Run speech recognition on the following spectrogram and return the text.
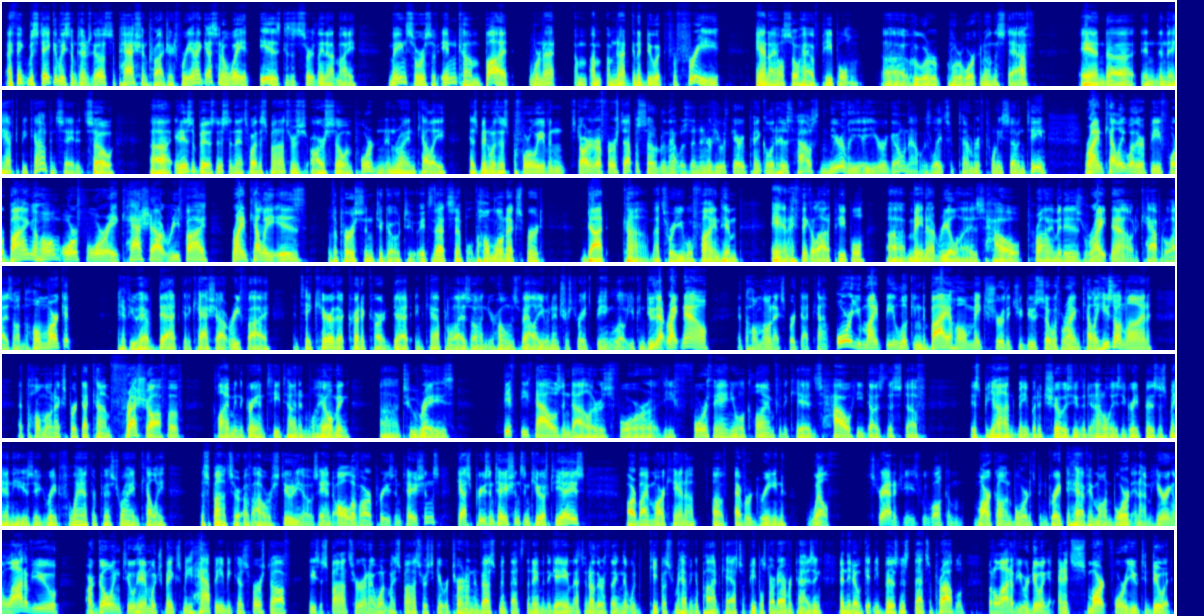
I think, mistakenly sometimes go, it's a passion project for you. And I guess in a way it is because it's certainly not my – main source of income, but we're not. I'm I'm, I'm not going to do it for free, and I also have people uh, who are who are working on the staff, and uh, and and they have to be compensated. So uh, it is a business, and that's why the sponsors are so important. And Ryan Kelly has been with us before we even started our first episode, and that was an interview with Gary Pinkel at his house nearly a year ago. Now it was late September of 2017. Ryan Kelly, whether it be for buying a home or for a cash out refi Ryan Kelly is the person to go to. It's that simple. TheHomeLoanExpert.com. That's where you will find him. And I think a lot of people uh, may not realize how prime it is right now to capitalize on the home market. And if you have debt, get a cash out refi and take care of that credit card debt and capitalize on your home's value and interest rates being low. You can do that right now at thehomeloanexpert.com. Or you might be looking to buy a home. Make sure that you do so with Ryan Kelly. He's online at thehomeloanexpert.com, fresh off of climbing the Grand Teton in Wyoming uh, to raise $50,000 for the fourth annual climb for the kids. How he does this stuff is beyond me, but it shows you that not only is he a great businessman, he is a great philanthropist. Ryan Kelly, the sponsor of our studios. And all of our presentations, guest presentations and QFTAs, are by Mark Hanna of Evergreen Wealth strategies. We welcome Mark on board. It's been great to have him on board. And I'm hearing a lot of you are going to him, which makes me happy because, first off, he's a sponsor and I want my sponsors to get return on investment. That's the name of the game. That's another thing that would keep us from having a podcast. If people start advertising and they don't get any business, that's a problem. But a lot of you are doing it and it's smart for you to do it.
